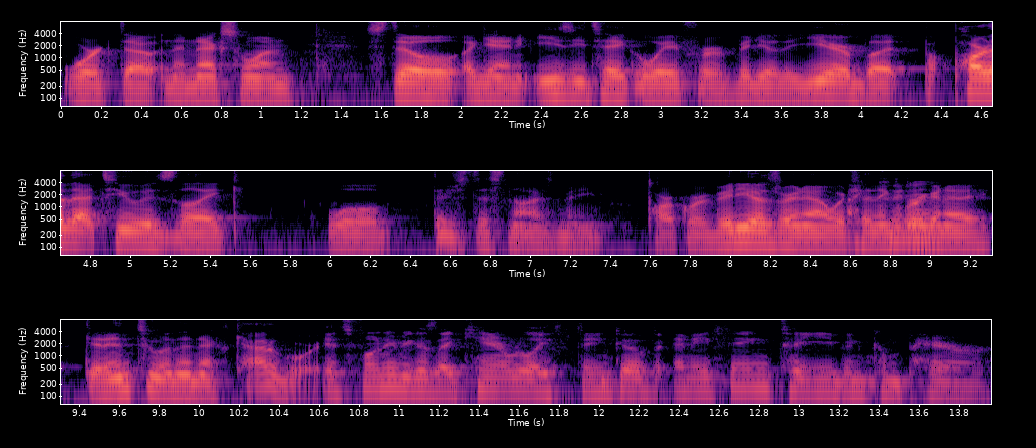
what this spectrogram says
worked out in the next one. Still, again, easy takeaway for video of the year, but p- part of that too is like, well, there's just not as many parkour videos right now, which I, think we're gonna get into in the next category. it's funny because I can't really think of anything to even compare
